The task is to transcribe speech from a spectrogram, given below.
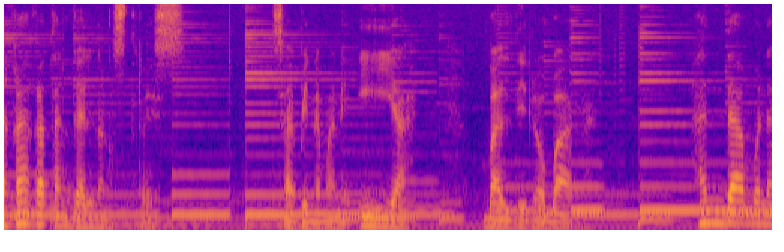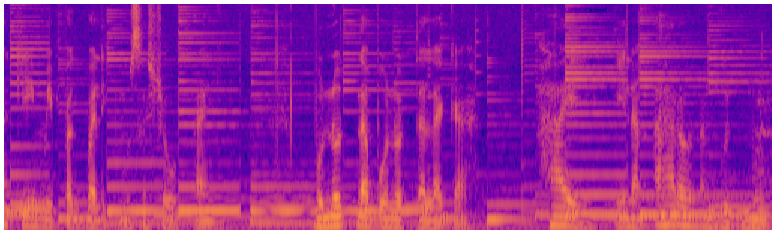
Nakakatanggal ng stress. Sabi naman ni Iya Baldilobar, Handa mo na Kimi pagbalik mo sa showtime. Bunot na bunot talaga. Hay, ilang araw ng good mood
